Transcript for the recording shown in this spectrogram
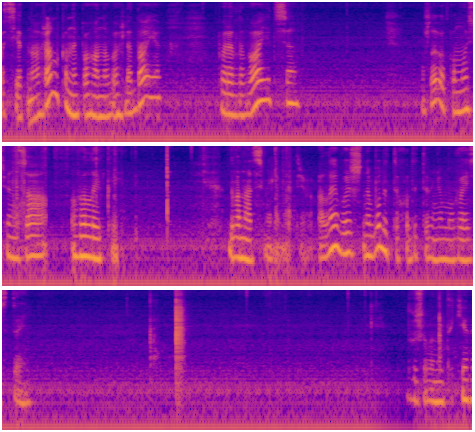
фасетна гранка, непогано виглядає, переливається. Можливо, комусь він за великий 12 мм. Але ви ж не будете ходити в ньому весь день. Дуже вони такі.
